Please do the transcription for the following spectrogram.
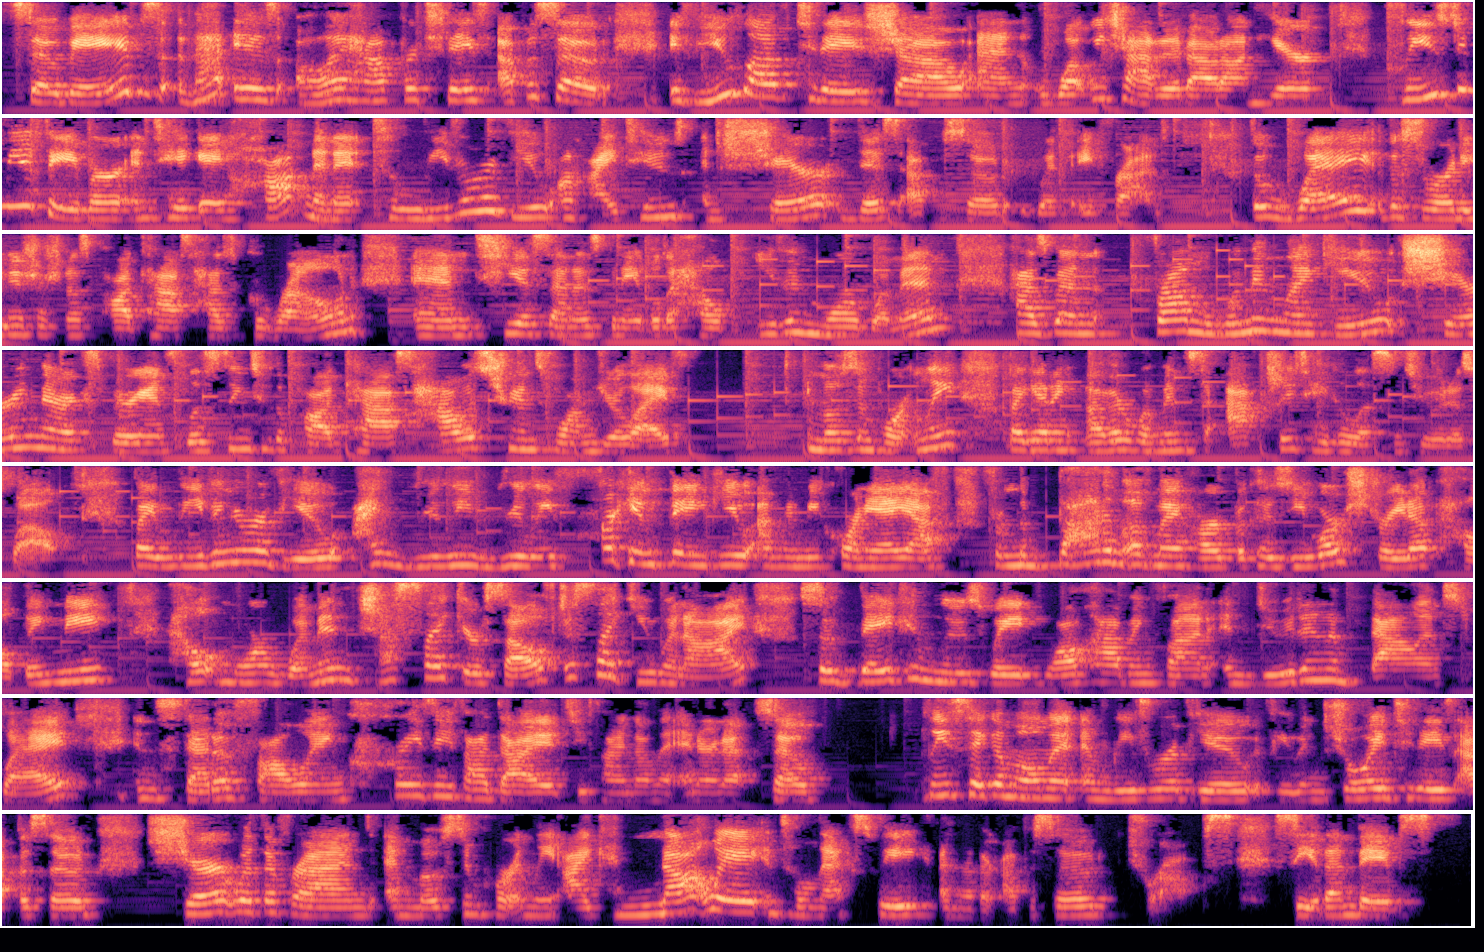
So, babes, that is all I have for today's episode. If you love today's show and what we chatted about on here, please do me a favor and take a hot minute to leave a review on iTunes and share this episode with a friend. The way the Sorority Nutritionist podcast has grown and TSN has been able to help even more women has been from women like you sharing their experience, listening to the podcast, how it's transformed your life most importantly, by getting other women to actually take a listen to it as well. By leaving a review, I really, really freaking thank you. I'm gonna be corny AF from the bottom of my heart because you are straight up helping me help more women just like yourself, just like you and I, so they can lose weight while having fun and do it in a balanced way instead of following crazy fad diets you find on the internet. So please take a moment and leave a review. If you enjoyed today's episode, share it with a friend. And most importantly, I cannot wait until next week. Another episode drops. See you then, babes.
